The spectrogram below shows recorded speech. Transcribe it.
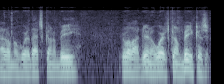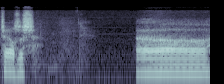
I don't know where that's going to be. Well, I do know where it's going to be because it tells us. Uh,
